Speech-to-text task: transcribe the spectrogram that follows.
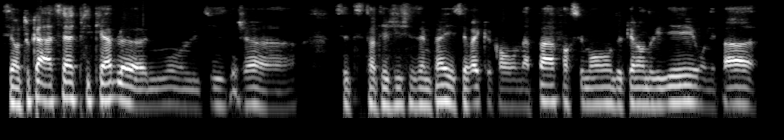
c'est en tout cas assez applicable. Nous, on l'utilise déjà cette stratégie chez Senpai. Et c'est vrai que quand on n'a pas forcément de calendrier, on n'est pas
